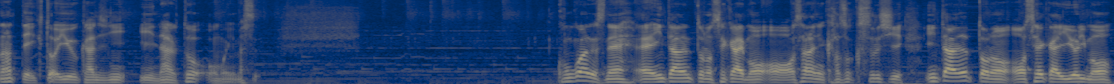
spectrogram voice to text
なっていくという感じになると思います。今後はですねインターネットの世界もさらに加速するしインターネットの世界よりも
